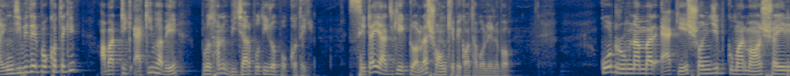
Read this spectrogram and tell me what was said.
আইনজীবীদের পক্ষ থেকে আবার ঠিক একইভাবে প্রধান বিচারপতিরও পক্ষ থেকে। সেটাই আজকে একটু আমরা সংক্ষেপে কথা বলে নেব। কোর্ট রুম নাম্বার একে সঞ্জীব কুমার মহাশয়ের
